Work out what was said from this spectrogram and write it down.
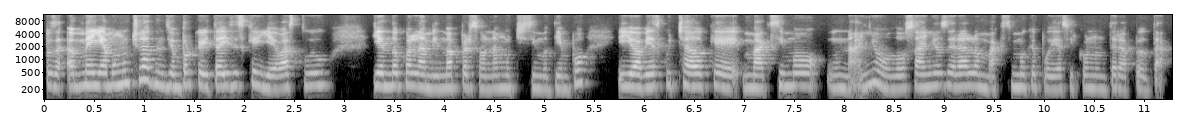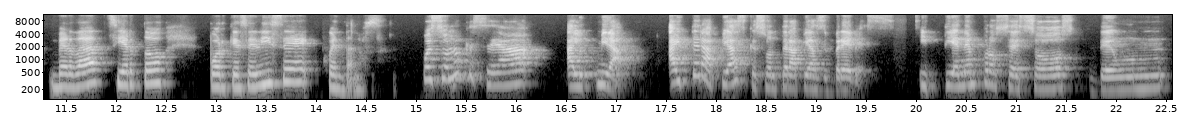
pues ah, me llamó mucho la atención porque ahorita dices que llevas tú yendo con la misma persona muchísimo tiempo y yo había escuchado que máximo un año o dos años era lo máximo que podías ir con un terapeuta. ¿Verdad? ¿Cierto? Porque se dice, cuéntanos. Pues solo que sea, mira, hay terapias que son terapias breves y tienen procesos de un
